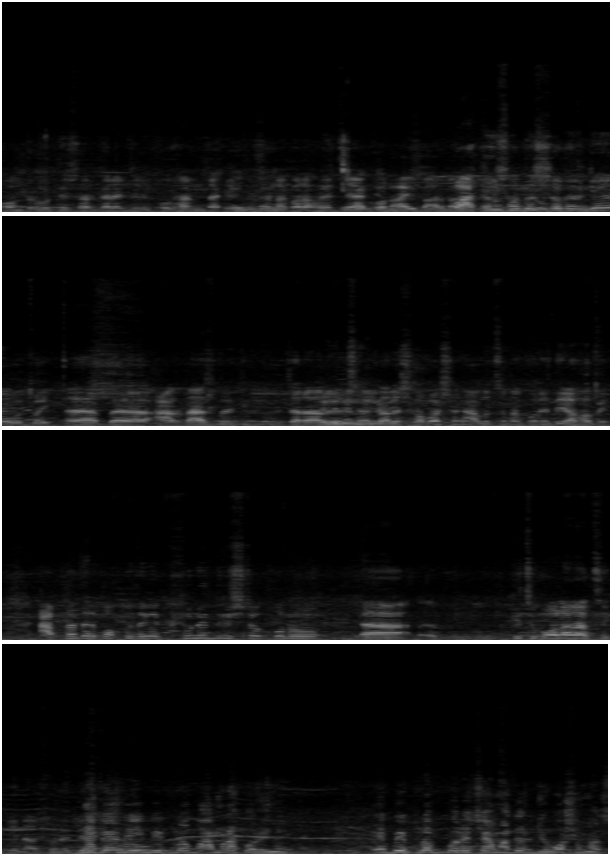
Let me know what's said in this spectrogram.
অন্তর্বর্তী সরকারের যিনি প্রধান তাকে ঘোষণা করা হয়েছে এখন। বাকি সদস্যদেরকে আহ, আর রাজনৈতিক যারা রয়েছেন তাদের সবার সঙ্গে আলোচনা করে দেওয়া হবে। আপনাদের পক্ষ থেকে সুনির্দিষ্ট কোনো আহ, কিছু বলার আছে কিনা? দেখেন এই বিপ্লব আমরা করি নাই। এই বিপ্লব করেছে আমাদের যুব সমাজ।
